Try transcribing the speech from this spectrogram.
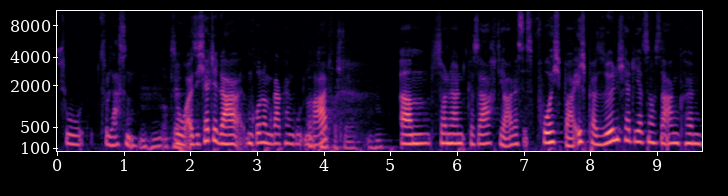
zu zu lassen. Mhm, okay. So, also ich hätte da im Grunde genommen gar keinen guten okay, Rat. Mhm. Ähm, sondern gesagt, ja, das ist furchtbar. Ich persönlich hätte jetzt noch sagen können,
